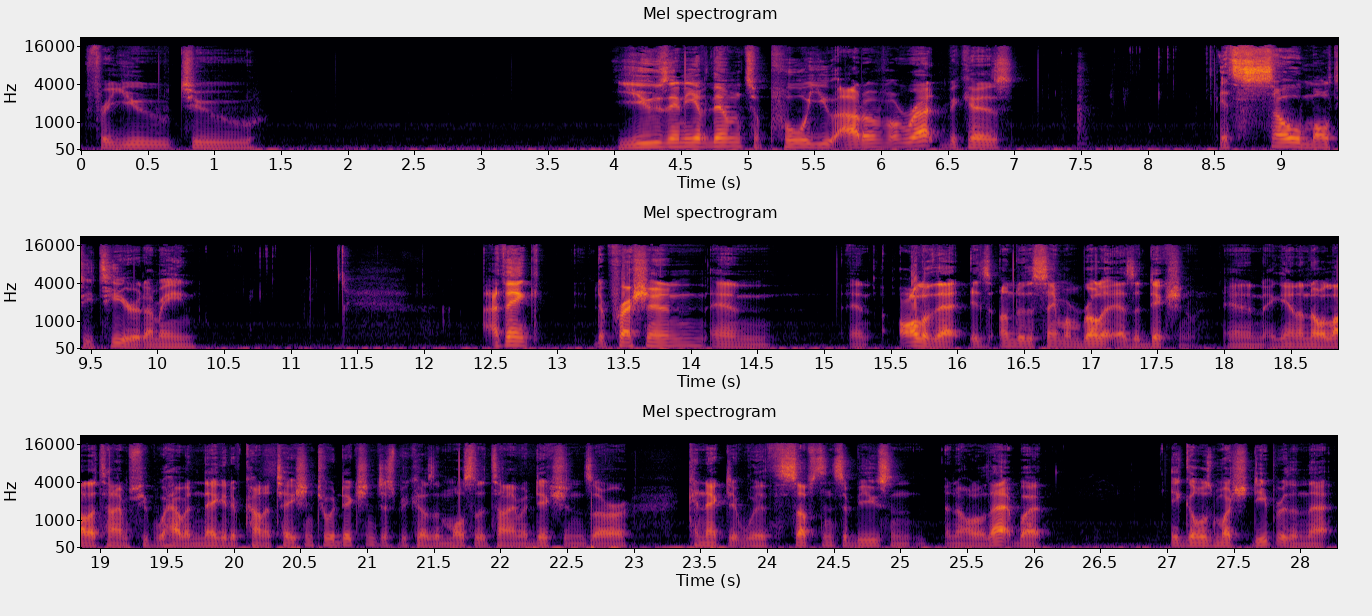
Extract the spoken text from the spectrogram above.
for you to use any of them to pull you out of a rut because it's so multi-tiered. I mean, I think depression and and all of that is under the same umbrella as addiction. And again, I know a lot of times people have a negative connotation to addiction just because most of the time addictions are connected with substance abuse and, and all of that, but it goes much deeper than that.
